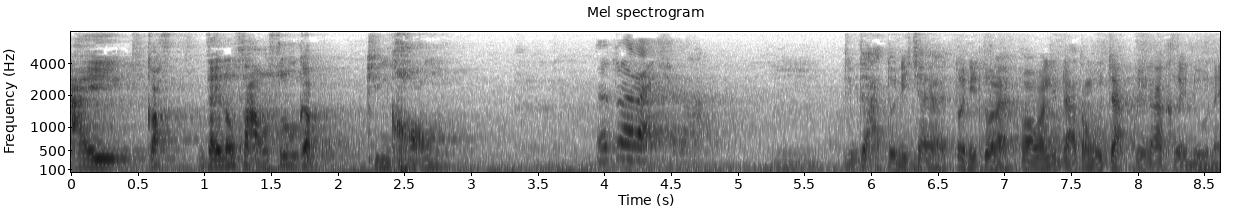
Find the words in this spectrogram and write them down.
ไอ้ก็ไดโนเสาร์สู้กับคิงคองแล้วตัวไหนชนะอืมลิปดาตัวนี้ใช่เหรอตัวนี้ตัวอะไรเพราะว่าลิปดาต้องรู้จักลิปดาเคยดูใน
